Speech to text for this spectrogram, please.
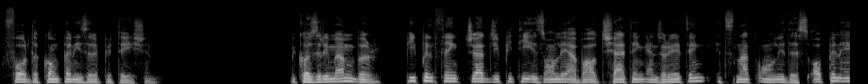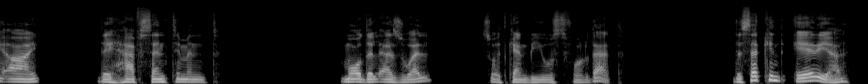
for the company's reputation. Because remember, people think ChatGPT is only about chatting and generating. It's not only this. OpenAI, they have sentiment model as well, so it can be used for that. The second area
